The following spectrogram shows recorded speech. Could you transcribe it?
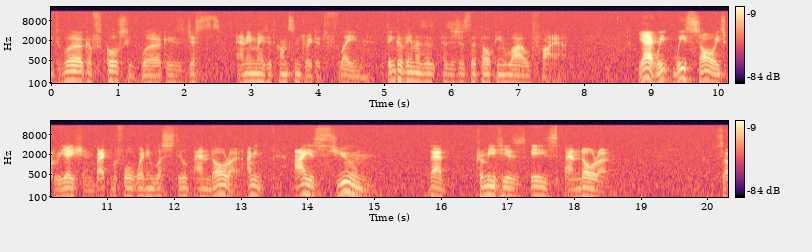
Its work, of course, its work is just animated, concentrated flame. Think of him as a, as just a talking wildfire. Yeah, we we saw his creation back before when he was still Pandora. I mean, I assume that Prometheus is Pandora. So,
